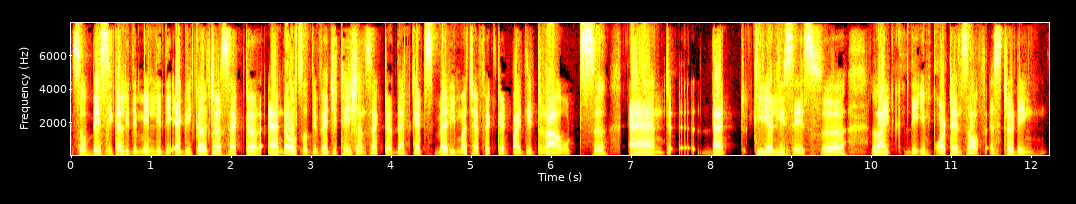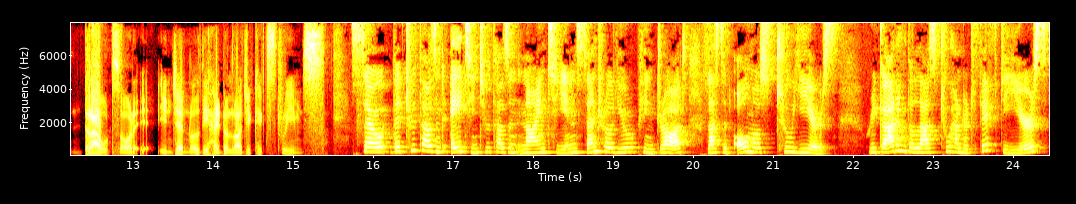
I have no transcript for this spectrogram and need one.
So basically the mainly the agriculture sector and also the vegetation sector that gets very much affected by the droughts and that clearly says uh, like the importance of studying droughts or eh, in general the hydrologic extremes. So the 2018-2019 Central European drought lasted almost two years. Regarding the last 250 years,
